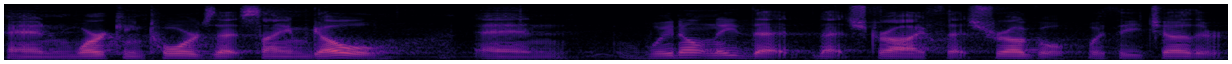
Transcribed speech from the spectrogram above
and working towards that same goal. And we don't need that, that strife, that struggle with each other.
